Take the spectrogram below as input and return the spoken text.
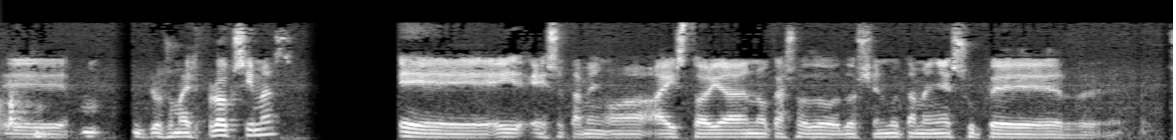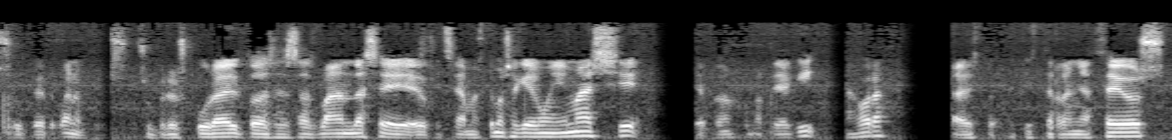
eh, incluso máis próximas, E eh, eso tamén, a, a historia no caso do, do Shenmue tamén é super, super, bueno, super oscura de todas esas bandas e eh, o que chegamos. Temos aquí unha imaxe, que podemos compartir aquí, agora, a isto, aquí este rañaceos,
